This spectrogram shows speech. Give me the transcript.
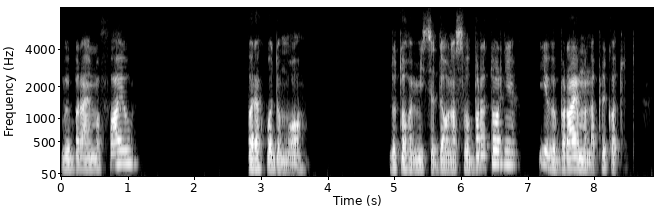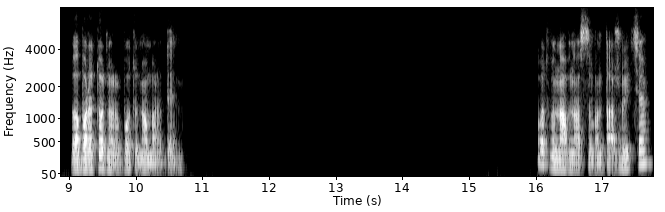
Вибираємо файл. Переходимо до того місця, де у нас лабораторні, і вибираємо, наприклад, лабораторну роботу номер 1 От вона в нас завантажується.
